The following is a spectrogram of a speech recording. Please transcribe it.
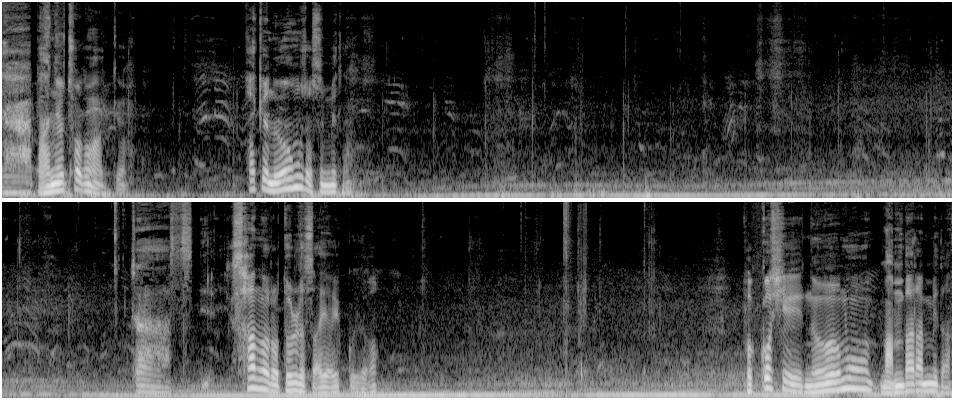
야, 마녀 초등학교. 학교 너무 좋습니다. 자, 산으로 둘러싸여 있고요. 벚꽃이 너무 만발합니다.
